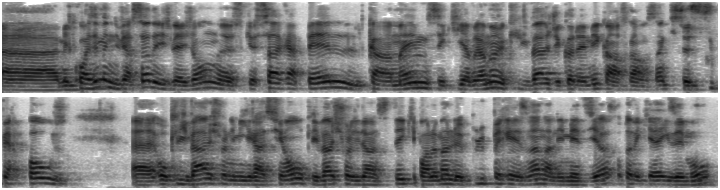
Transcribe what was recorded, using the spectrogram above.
Euh, mais le troisième anniversaire des Gilets jaunes, ce que ça rappelle quand même, c'est qu'il y a vraiment un clivage économique en France hein, qui se superpose euh, au clivage sur l'immigration, au clivage sur l'identité, qui est probablement le plus présent dans les médias, surtout avec Eric Zemmour,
